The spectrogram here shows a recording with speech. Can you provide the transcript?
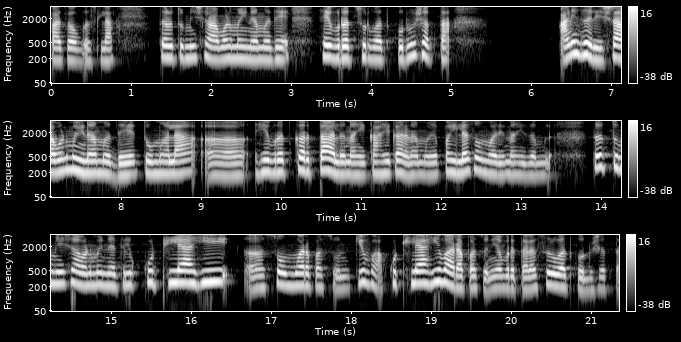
पाच ऑगस्टला. तर तुम्ही श्रावण महिन्यामध्ये हे व्रत सुरुवात करू शकता. आणि जरी श्रावण महिन्यामध्ये तुम्हाला हे व्रत करता आलं नाही काही कारणामुळे पहिल्या सोमवारी नाही जमलं तर तुम्ही श्रावण महिन्यातील कुठल्याही सोमवारपासून किंवा कुठल्याही वारापासून या व्रताला सुरुवात करू शकता.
